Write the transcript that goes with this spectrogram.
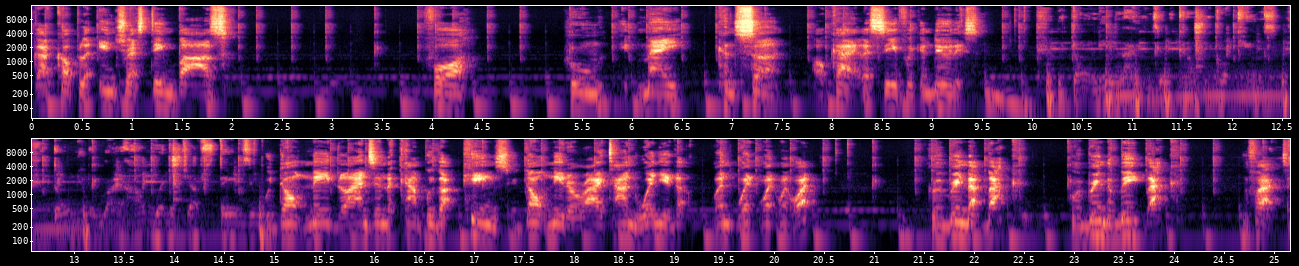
Got a couple of interesting bars for whom it may concern. Okay, let's see if we can do this. We don't need lines in the camp, we got kings. Don't need a right hand when the jab stays in. We don't need lines in the camp, we got kings. You don't need a right hand when you got when when when, when what? Can we bring that back? Can we bring the beat back? In fact,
